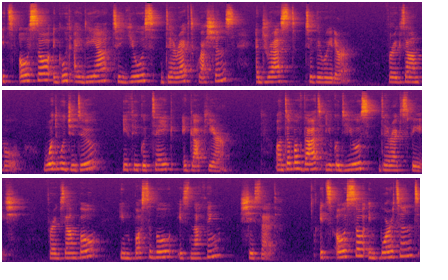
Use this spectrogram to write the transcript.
It's also a good idea to use direct questions addressed to the reader. For example, what would you do if you could take a gap year? On top of that, you could use direct speech. For example, impossible is nothing, she said. It's also important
